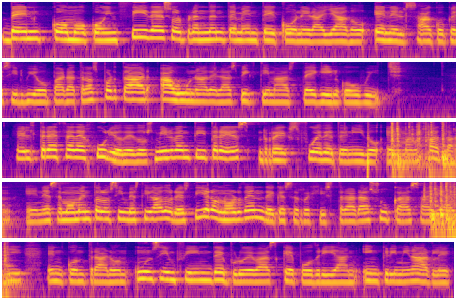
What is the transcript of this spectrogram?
ven cómo coincide sorprendentemente con el hallado en el saco que sirvió para transportar a una de las víctimas de Gilgo Beach. El 13 de julio de 2023, Rex fue detenido en Manhattan. En ese momento los investigadores dieron orden de que se registrara su casa y allí encontraron un sinfín de pruebas que podrían incriminarle.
